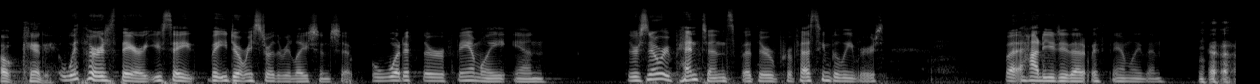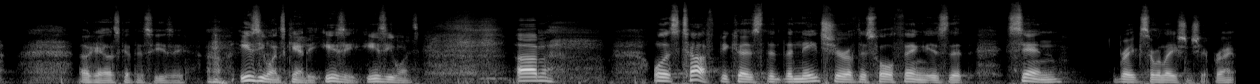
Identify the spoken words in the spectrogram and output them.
Oh, Candy. With hers there, you say, but you don't restore the relationship. What if they're family and there's no repentance, but they're professing believers. But how do you do that with family then? okay, let's get this easy. Oh, easy ones, Candy. Easy, easy ones. Um, well, it's tough because the, the nature of this whole thing is that sin breaks a relationship, right?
